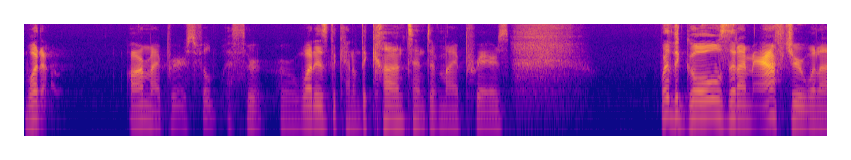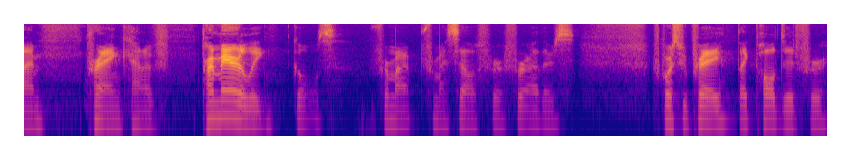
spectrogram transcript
what are my prayers filled with, or, or what is the kind of the content of my prayers? What are the goals that I'm after when I'm praying, kind of primarily goals for, my, for myself or for others. Of course, we pray, like Paul did, for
